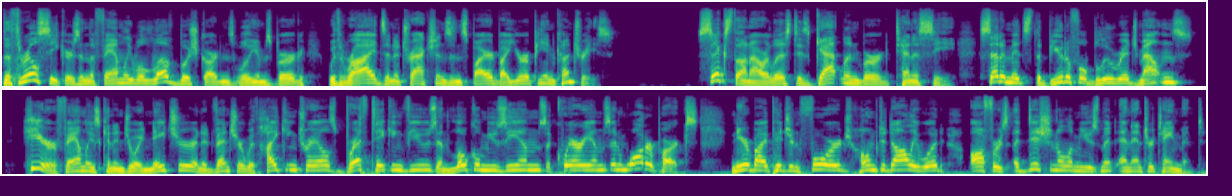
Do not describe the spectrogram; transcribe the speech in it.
The thrill seekers in the family will love Busch Gardens Williamsburg with rides and attractions inspired by European countries. Sixth on our list is Gatlinburg, Tennessee. Set amidst the beautiful Blue Ridge Mountains, here, families can enjoy nature and adventure with hiking trails, breathtaking views, and local museums, aquariums, and water parks. Nearby Pigeon Forge, home to Dollywood, offers additional amusement and entertainment.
